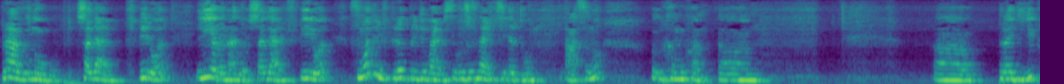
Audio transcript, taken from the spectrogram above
Правую ногу шагаем вперед. Левой ногой шагаем вперед. Смотрим вперед, пригибаемся. Вы уже знаете эту асану. Урхамуха. Э, э, прогиб.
